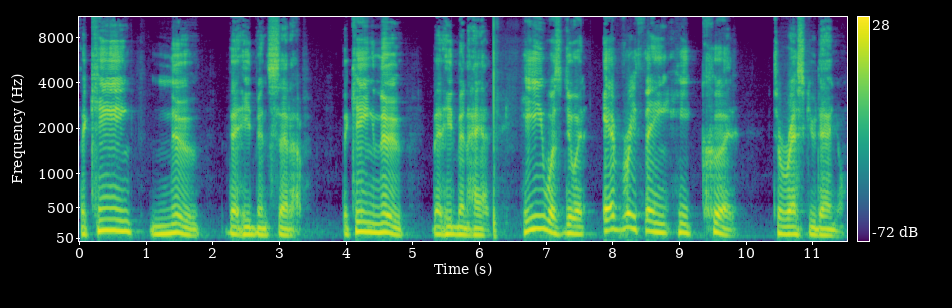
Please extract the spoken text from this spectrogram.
The king knew that he'd been set up. The king knew that he'd been had. He was doing everything he could to rescue Daniel.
